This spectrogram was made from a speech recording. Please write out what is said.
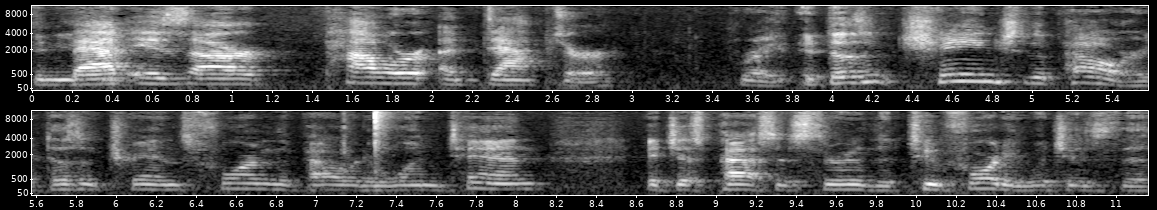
And you That can- is our power adapter. Right. It doesn't change the power. It doesn't transform the power to 110. It just passes through the 240, which is the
